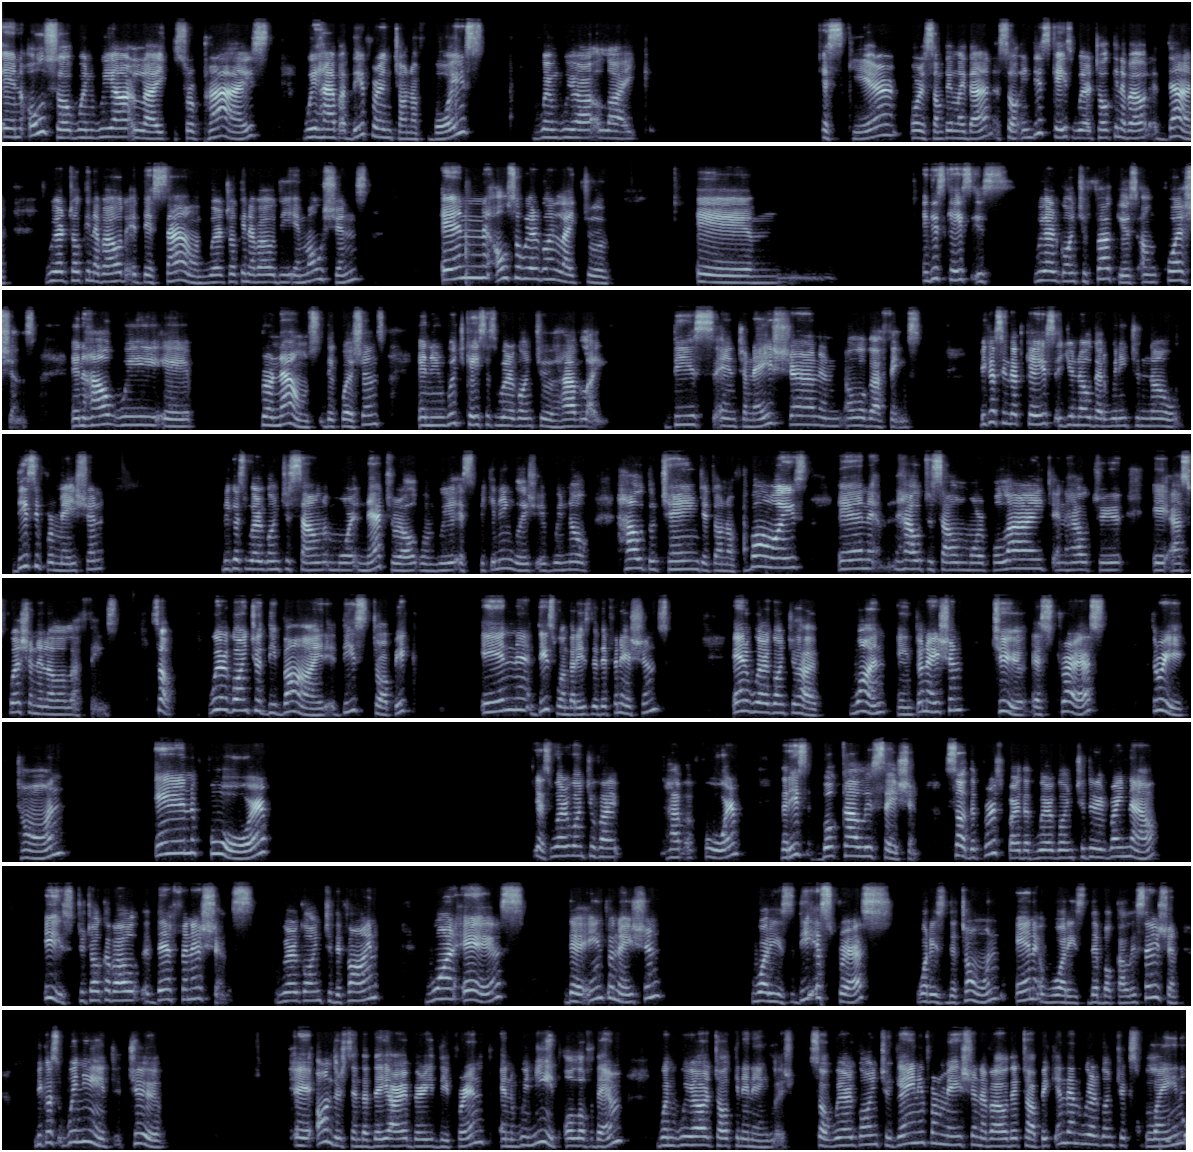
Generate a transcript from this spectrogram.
And also when we are like surprised, we have a different tone of voice. When we are like scared or something like that. So in this case, we are talking about that. We are talking about the sound. We're talking about the emotions. And also we are going like to, um, in this case is we are going to focus on questions and how we uh, pronounce the questions and in which cases we're going to have like this intonation and all of that things. Because in that case, you know that we need to know this information because we're going to sound more natural when we speak in English if we know how to change the tone of voice and how to sound more polite and how to uh, ask questions and all of things. So we're going to divide this topic in this one that is the definitions and we're going to have one, intonation, two, stress, three, tone, and four, yes, we're going to have a four, that is vocalization. So the first part that we're going to do right now is to talk about definitions. We're going to define what is the intonation, what is the stress, what is the tone, and what is the vocalization. Because we need to uh, understand that they are very different and we need all of them when we are talking in English. So we are going to gain information about the topic and then we are going to explain.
